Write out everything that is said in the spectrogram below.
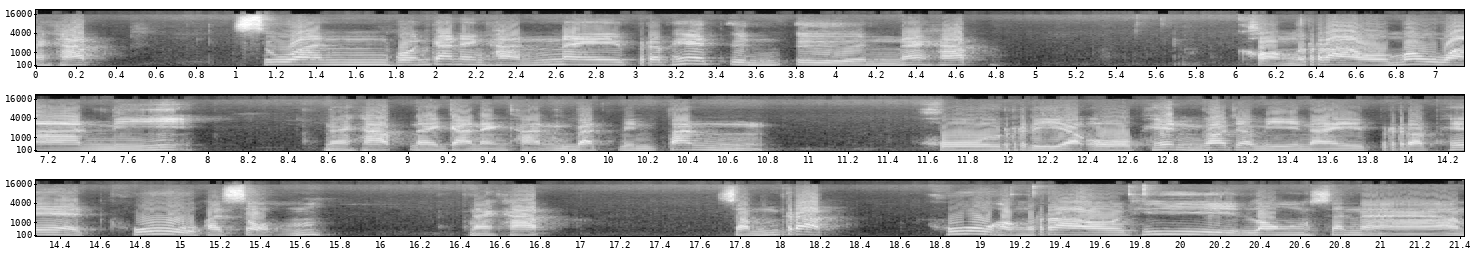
นะครับ ส่วนผลการแข่งขันในประเภทอื่นๆนะครับ ของเราเมื่อวานนี้นะครับในการแข่งขันแบดมินตันโคเรียโอเพนก็จะมีในประเภทคู่ผสมนะครับสำหรับ คู่ของเราที่ลงสนาม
